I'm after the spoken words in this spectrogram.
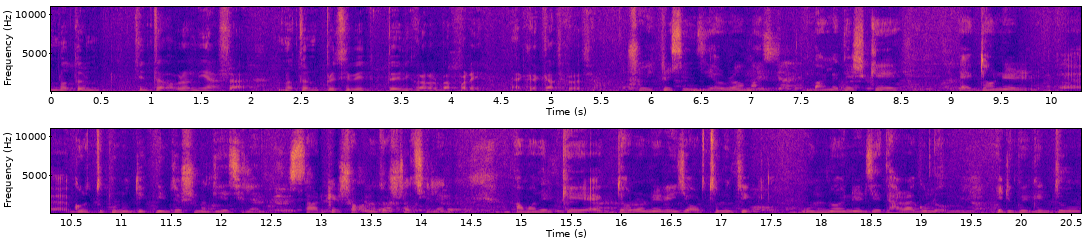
নতুন চিন্তা ভাবনা নিয়ে আসা নতুন পৃথিবী তৈরি করার ব্যাপারে একটা কাজ করেছে। শহীদ প্রেসিডেন্ট জিয়াউর রহমান বাংলাদেশকে এক ধরনের গুরুত্বপূর্ণ দিক নির্দেশনা দিয়েছিলেন সার্কের স্বপ্নদ্রষ্টা ছিলেন। আমাদেরকে এক ধরনের এই যে অর্থনৈতিক উন্নয়নের যে ধারাগুলো এটুকুই কিন্তু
